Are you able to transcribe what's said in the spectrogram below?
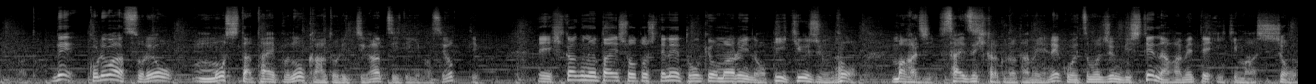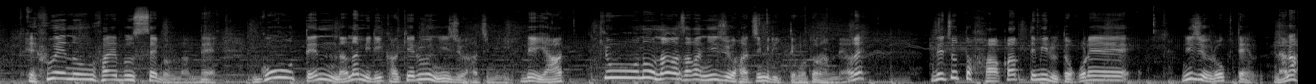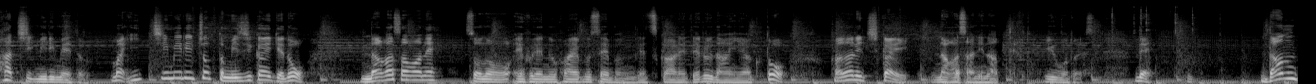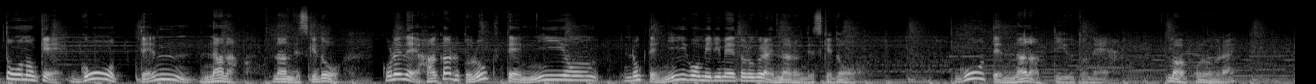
でこれはそれを模したタイプのカートリッジがついてきますよっていう。えー、比較の対象としてね東京丸いの P90 のマガジンサイズ比較のためにねこいつも準備して眺めていきましょう。FN57 なんで 5.7mm×28mm で薬莢の長さが 28mm ってことなんだよね。でちょっと測ってみるとこれ 26.78mm まあ 1mm ちょっと短いけど長さはねその FN57 で使われてる弾薬とかなり近い長さになってるということです。で弾頭の径5.7なんですけどこれね測ると 6.24.6.25mm ぐらいになるんですけど5.7っていうとねまあこのぐらい。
